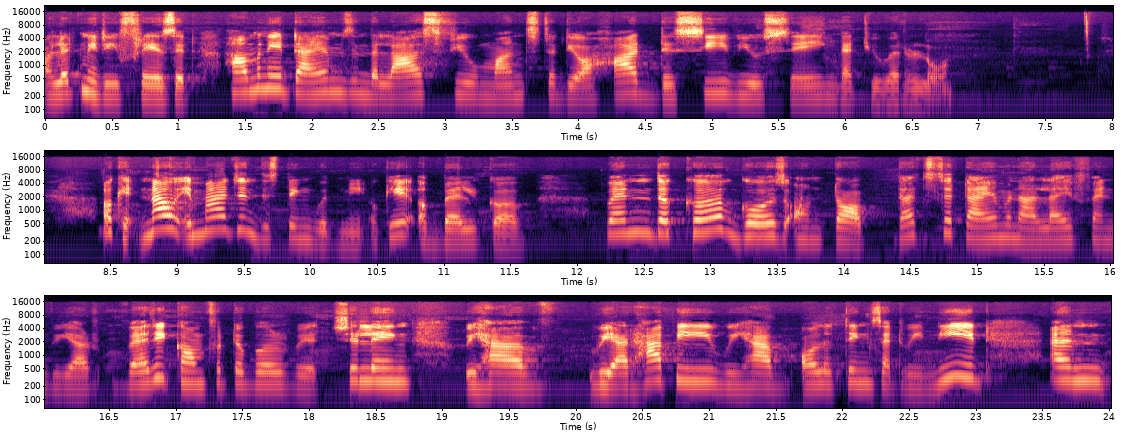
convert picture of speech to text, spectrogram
Or let me rephrase it. How many times in the last few months did your heart deceive you saying that you were alone? Okay, now imagine this thing with me, okay? A bell curve. When the curve goes on top, that's the time in our life when we are very comfortable, we're chilling, we have we are happy, we have all the things that we need, and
